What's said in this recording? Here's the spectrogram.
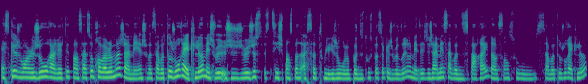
Est-ce que je vais un jour arrêter de penser à ça? Probablement jamais. Je ça va toujours être là, mais je veux, je, veux juste. Tu je pense pas à ça tous les jours, pas du tout. C'est pas ça que je veux dire, mais jamais ça va disparaître dans le sens où ça va toujours être là.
